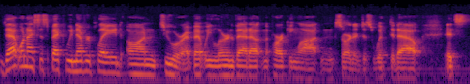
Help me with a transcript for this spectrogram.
that one I suspect we never played on tour. I bet we learned that out in the parking lot and sort of just whipped it out. It's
